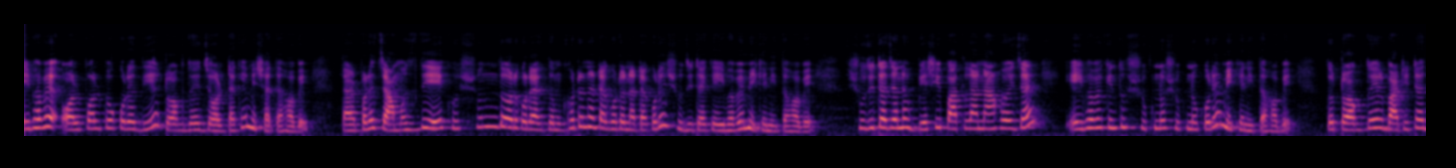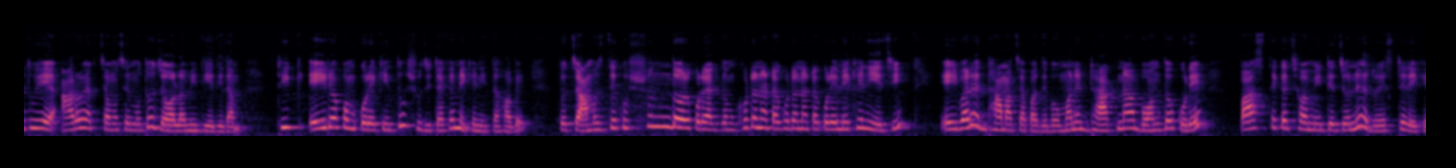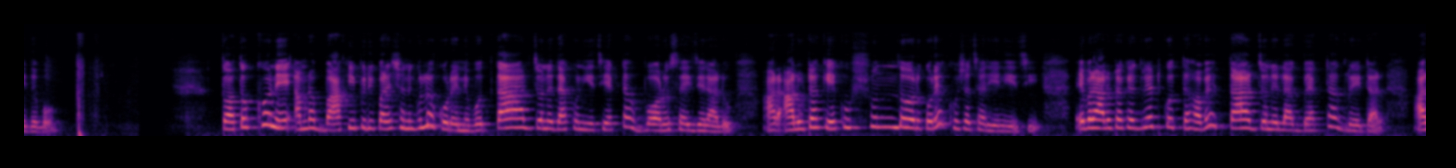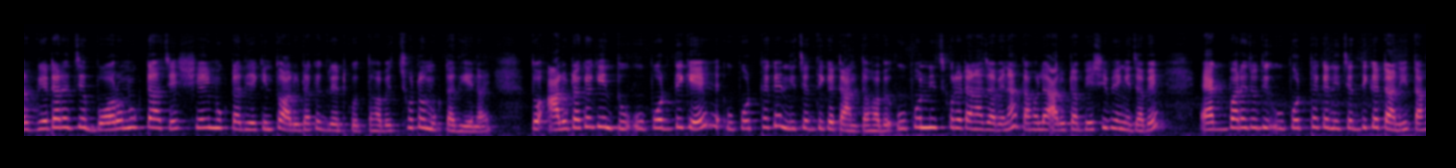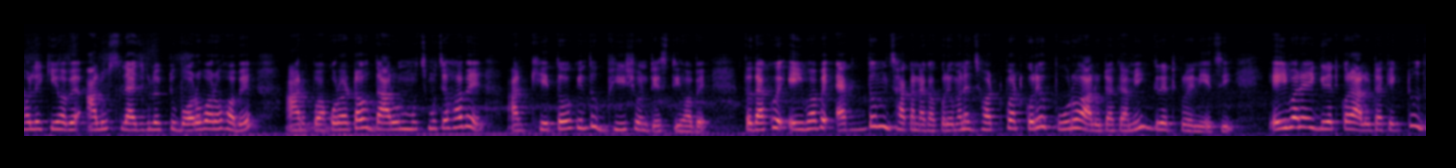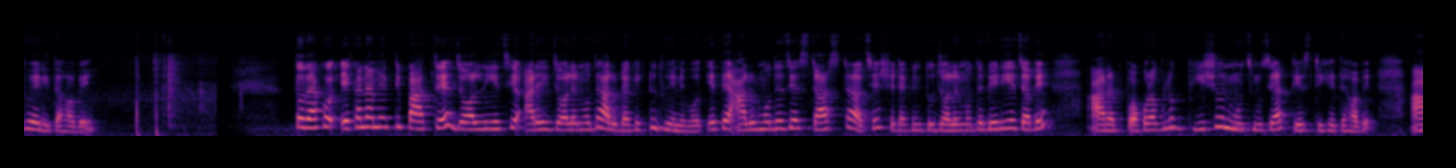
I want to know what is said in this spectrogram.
এইভাবে অল্প অল্প করে দিয়ে টক দইয়ের জলটাকে মেশাতে হবে। তারপরে চামচ দিয়ে খুব সুন্দর করে একদম ঘটনাটা ঘটনাটা করে সুজিটাকে এইভাবে মেখে নিতে হবে। সুজিটা যেন বেশি পাতলা না হয়ে যায়, এইভাবে কিন্তু শুকনো শুকনো করে মেখে নিতে হবে। তো টক দইয়ের বাটিটা ধুয়ে আরও এক চামচের মতো জল আমি দিয়ে দিলাম। ঠিক এই রকম করে কিন্তু সুজিটাকে মেখে নিতে হবে। তো চামচ দিয়ে খুব সুন্দর করে একদম ঘটনাটা ঘটনাটা করে মেখে নিয়েছি। এইবারে ধামা চাপা দেবো মানে ঢাকনা বন্ধ করে পাঁচ থেকে ছ মিনিটের জন্য রেস্টে রেখে দেবো। ততক্ষণে আমরা বাকি প্রিপারেশানগুলো করে নেব। তার জন্য দেখো নিয়েছি একটা বড় সাইজের আলু। আর আলুটাকে খুব সুন্দর করে খোসা ছাড়িয়ে নিয়েছি। এবার আলুটাকে গ্রেট করতে হবে, তার জন্য লাগবে একটা গ্রেটার আর গ্রেটারের যে বড় মুখটা আছে, সেই মুখটা দিয়ে কিন্তু আলুটাকে গ্রেট করতে হবে। ছোট মুখটা দিয়ে নয়। তো আলুটাকে কিন্তু উপর দিকে, উপর থেকে নিচের দিকে টানতে হবে। উপর নিচ করে টানা যাবে না, তাহলে আলুটা বেশি ভেঙে যাবে। একবারে যদি উপর থেকে নিচের দিকে টানি, তাহলে কি হবে? আলুর স্লাইসগুলো একটু বড় বড় হবে, আর পকোড়াটাও দারুণ মুচমুচে হবে, আর খেতেও কিন্তু ভীষণ টেস্টি হবে। তো দেখো, এইভাবে একদম ঝাঁকানাকা করে মানে ঝটপট করে পুরো আলুটাকে আমি গ্রেট করে নিয়েছি। এইবারে এই গ্রেট করা আলুটাকে একটু ধুয়ে নিতে হবে। তো দেখো, এখানে আমি একটি পাত্রে জল নিয়েছি আর এই জলের মধ্যে আলুটাকে একটু ধুয়ে নেব। এতে আলুর মধ্যে যে স্টার্চটা আছে, সেটা কিন্তু জলের মধ্যে বেরিয়ে যাবে আর পকোড়াগুলো ভীষণ মুচমুচে আর টেস্টি খেতে হবে।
